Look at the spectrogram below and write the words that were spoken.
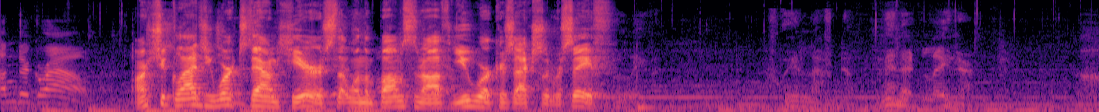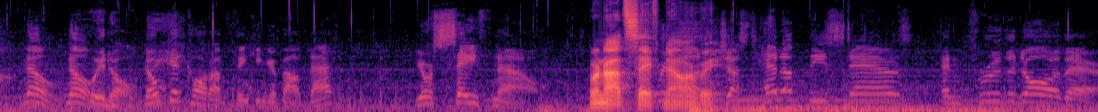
underground. Aren't you glad you worked down here so that when the bombs went off, you workers actually were safe? If We left a minute later. No, no, we don't. Don't get caught up thinking about that. You're safe now. We're not safe now, are we? Just head up these stairs and through the door there.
